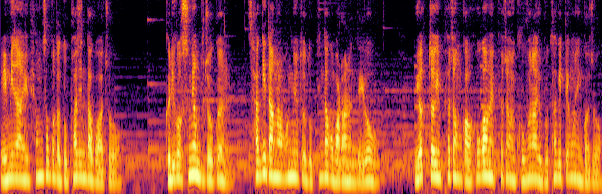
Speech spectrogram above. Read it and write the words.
예민함이 평소보다 높아진다고 하죠. 그리고 수면 부족은 사기당할 확률도 높인다고 말하는데요. 위협적인 표정과 호감의 표정을 구분하지 못하기 때문인 거죠.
